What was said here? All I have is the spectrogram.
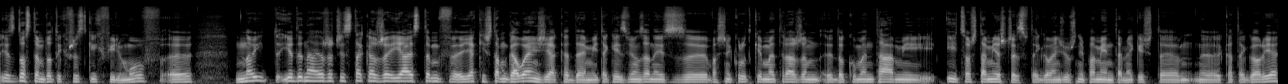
y, jest dostęp do tych wszystkich filmów. Y, no i jedyna rzecz jest taka, że ja jestem w jakiejś tam gałęzi Akademii, takiej związanej z właśnie krótkim metrażem, dokumentami i coś tam jeszcze jest w tej gałęzi, już nie pamiętam, jakieś te kategorie.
